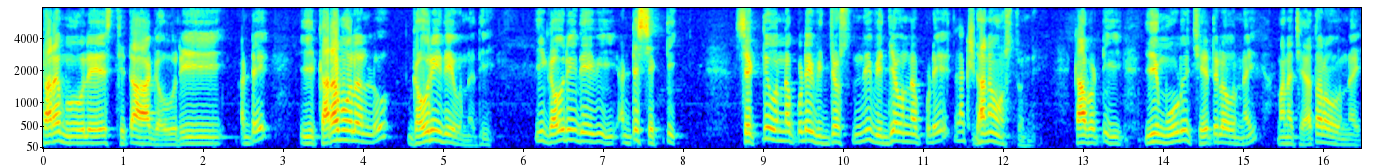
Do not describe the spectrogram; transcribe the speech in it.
కరమూలే స్థిత గౌరీ అంటే ఈ కరమూలంలో గౌరీదేవి ఉన్నది. ఈ గౌరీదేవి అంటే శక్తి. శక్తి ఉన్నప్పుడే విద్య వస్తుంది విద్య ఉన్నప్పుడే. ధనం వస్తుంది. కాబట్టి ఈ మూడు చేతిలో ఉన్నాయి మన చేతలో ఉన్నాయి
